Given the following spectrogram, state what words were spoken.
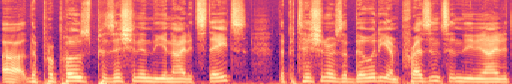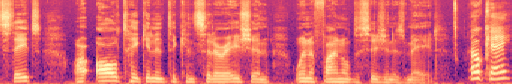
uh, the proposed position in the United States, the petitioner's ability and presence in the United States are all taken into consideration when a final decision is made. Okay.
